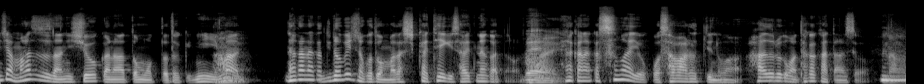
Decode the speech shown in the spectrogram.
じゃあまず何しようかなと思った時に、はい。まあなかなかリノベーションのこともまだしっかり定義されてなかったので、はい。なかなか住まいをこう触るっていうのはハードルがまあ高かったんですよ。な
